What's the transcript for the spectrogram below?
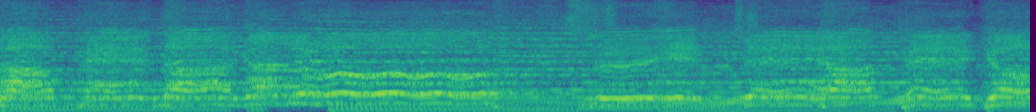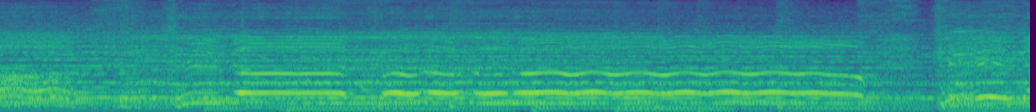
앞에 나가며 주 임재 앞에 경 그가 걸음으로 그가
